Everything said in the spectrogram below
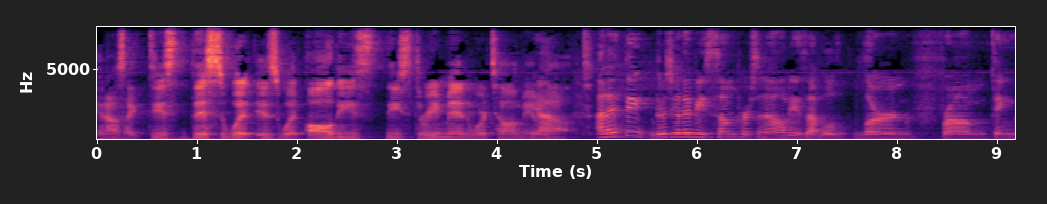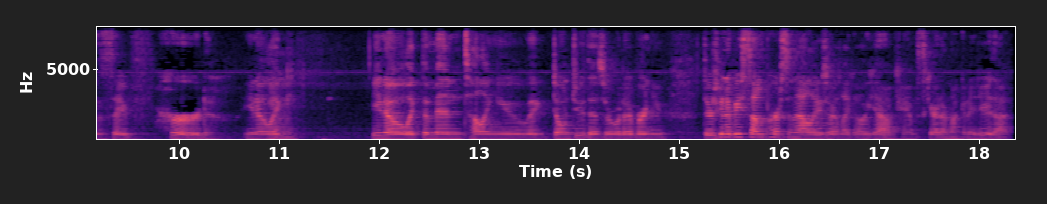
Yeah. And I was like, this this what is what all these these three men were telling me Yeah. about. And I think there's going to be some personalities that will learn from things they've heard. You know, like, Mm-hmm. you know, like the men telling you, like, don't do this or whatever. And you, there's going to be some personalities that are like, oh, yeah, okay, I'm scared. I'm not going to do that.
